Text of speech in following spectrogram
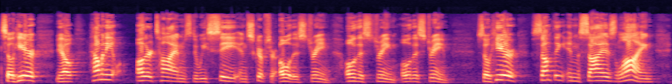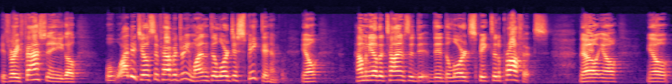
So here, you know, how many other times do we see in Scripture, oh, this dream, oh, this dream, oh, this dream? So here, something in Messiah's line is very fascinating. You go, well, why did Joseph have a dream? Why didn't the Lord just speak to him? You know, how many other times did, did the Lord speak to the prophets? Know, you know, you know,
